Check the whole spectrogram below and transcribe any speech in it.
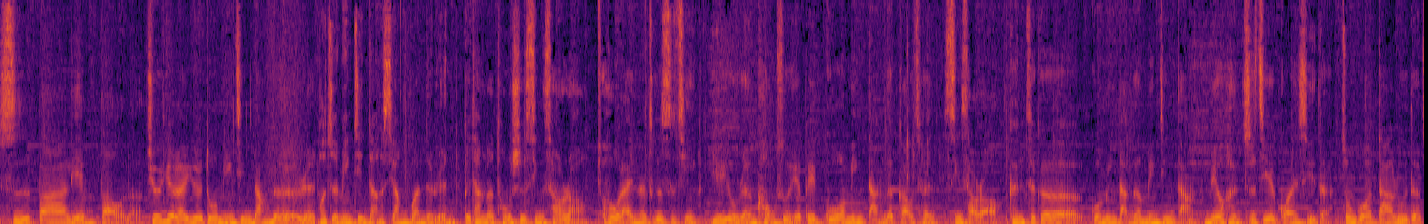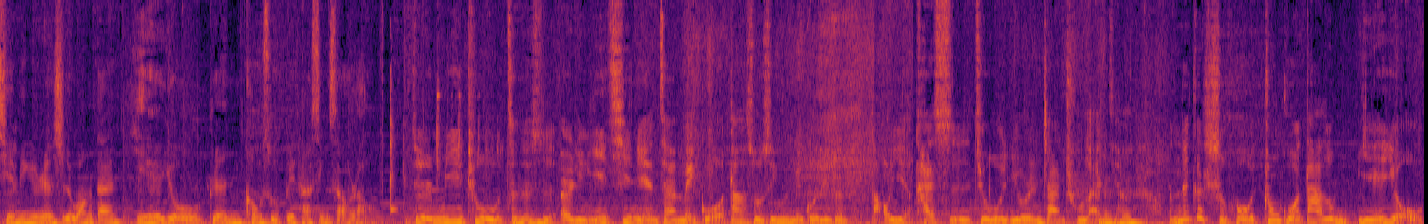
十八连爆了，就越来越多民进党的人或者民进党相关的人被他们的同事性骚扰。后来呢，这个事情也有人控诉，也被国民党的高层性骚扰，跟这个国民党跟民进党没有很直接关系的中国大陆的前名人士王丹也有。人控诉被他性骚扰。就是 Me Too，这个是二零一七年在美国，当时是因为美国的一个导演开始就有人站出来讲，那个时候中国大陆也有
